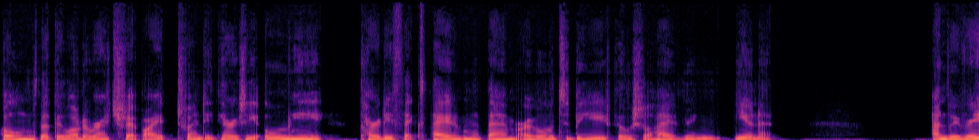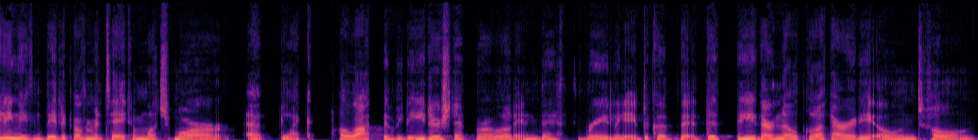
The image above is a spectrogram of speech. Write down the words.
homes that they want to retrofit by 2030, only 36,000 of them are going to be social housing units. And we really need to see the government take a much more uh, like proactive leadership role in this, really, because th- these are local authority owned homes.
